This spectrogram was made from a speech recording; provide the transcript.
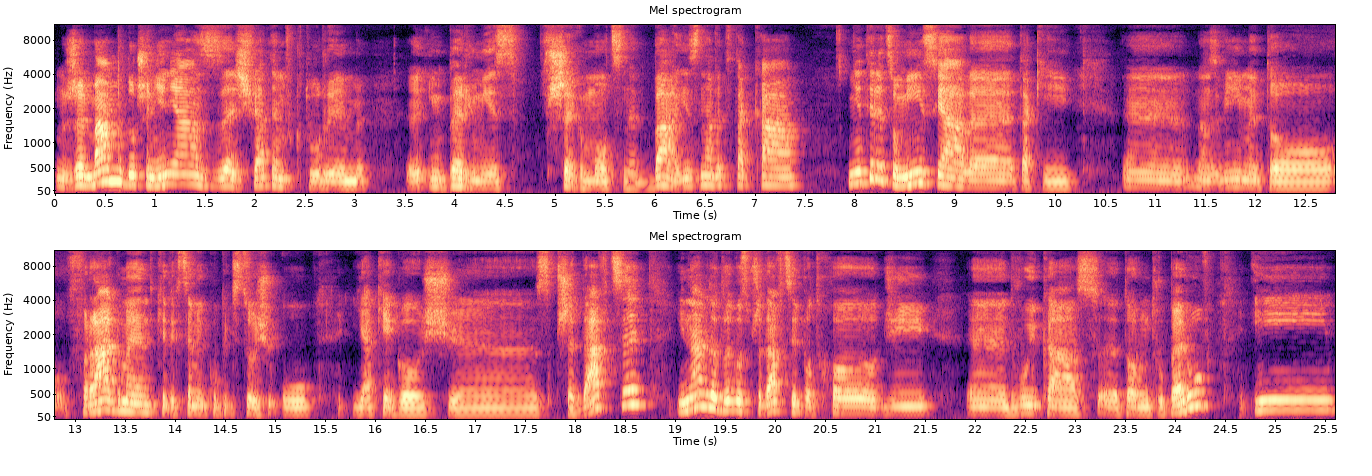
Że mam do czynienia ze światem, w którym y, imperium jest wszechmocne. Ba, jest nawet taka, nie tyle co misja, ale taki, y, nazwijmy to, fragment, kiedy chcemy kupić coś u jakiegoś y, sprzedawcy i nagle do tego sprzedawcy podchodzi dwójka z Stormtrooperów i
